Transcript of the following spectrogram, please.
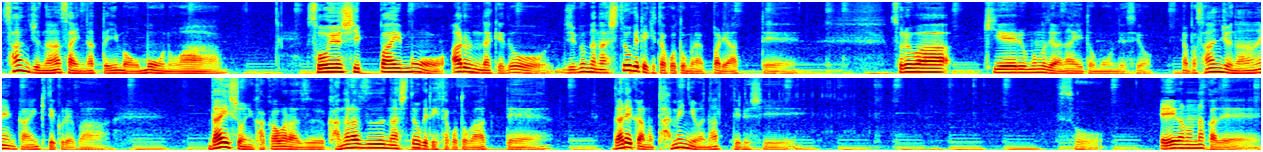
37歳になった今思うのはそういう失敗もあるんだけど自分が成し遂げてきたこともやっぱりあってそれは消えるものではないと思うんですよ。やっぱ37年間生きてくれば大小にかかわらず必ず成し遂げてきたことがあって誰かのためにはなってるしそう。映画の中で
